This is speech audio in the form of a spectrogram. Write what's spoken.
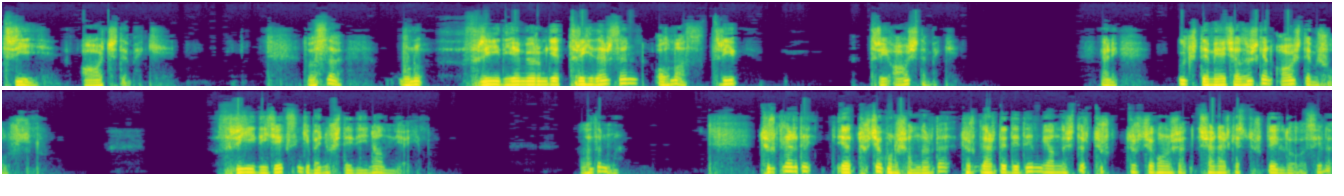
tree, ağaç demek. Dolayısıyla bunu three diyemiyorum diye tree dersen olmaz. Tree, tree ağaç demek. Yani üç demeye çalışırken ağaç demiş olursun. Three diyeceksin ki ben üç dediğini anlayayım. Anladın mı? Türklerde ya Türkçe konuşanlarda Türklerde dediğim yanlıştır. Türk Türkçe konuşan herkes Türk değil dolayısıyla.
